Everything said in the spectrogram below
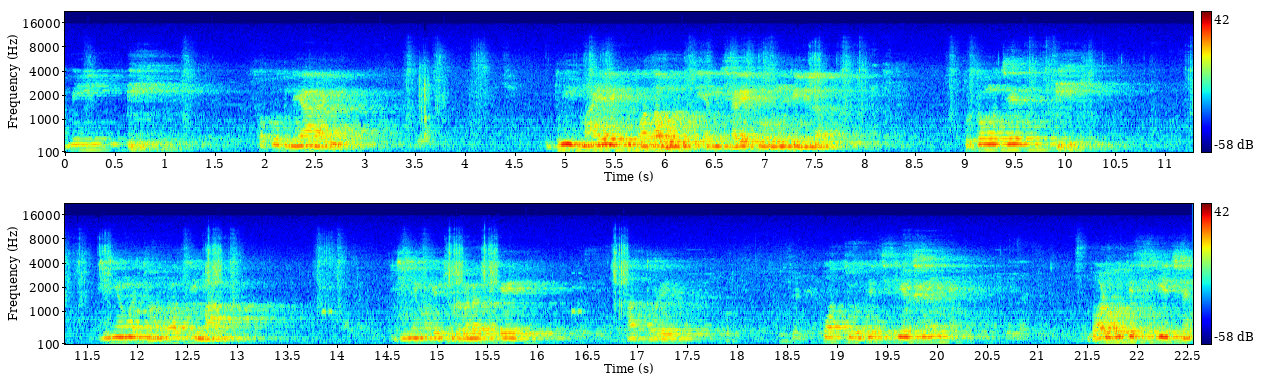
আমি শপথ নেওয়ার আগে দুই মায়ের একটু কথা বলছি, আমি স্যারের একটু অনুমতি নিলাম। প্রথম হচ্ছে, যিনি আমার জন্মরাত্রি মা, যিনি আমাকে ছোটবেলা থেকে হাত ধরে পথ চলতে শিখিয়েছেন, বড় হতে শিখিয়েছেন,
